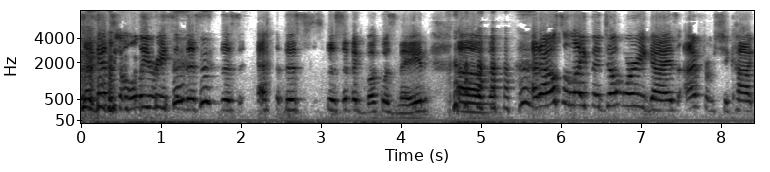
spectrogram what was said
Like that's the only reason this this this specific book was made. Um, and I also like that. Don't worry, guys. I'm from Chicago.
